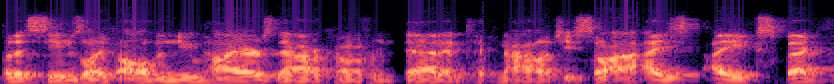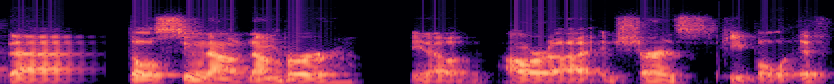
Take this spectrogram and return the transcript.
but it seems like all the new hires now are coming from data and technology. So I I expect that they'll soon outnumber you know our uh, insurance people if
